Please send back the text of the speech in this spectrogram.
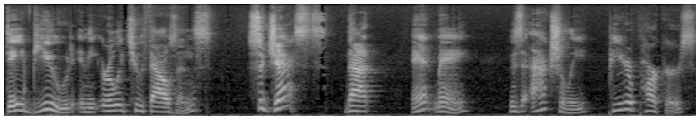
debuted in the early 2000s, suggests that Aunt May is actually Peter Parker's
